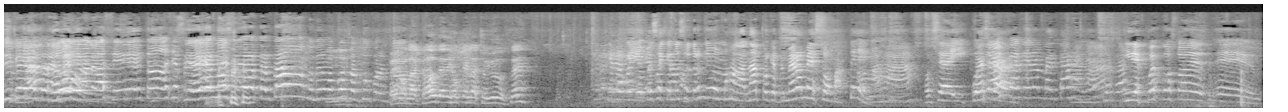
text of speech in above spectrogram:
Sí, que ella No le iban a hacer de todo Si ella no se hubiera tratado, no hubiéramos pasado tú por el Pero la Claudia dijo que es la choyuda usted. Sí, yo pensé que nosotros no íbamos a ganar porque primero me somaté. Ajá. O sea, y Ustedes cuesta. perdieron ventaja. Y después costó eh, eh,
